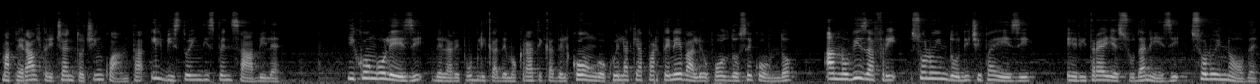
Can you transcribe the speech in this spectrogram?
ma per altri 150 il visto è indispensabile. I congolesi, della Repubblica Democratica del Congo, quella che apparteneva a Leopoldo II, hanno visa free solo in 12 paesi, eritrei e sudanesi solo in 9.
